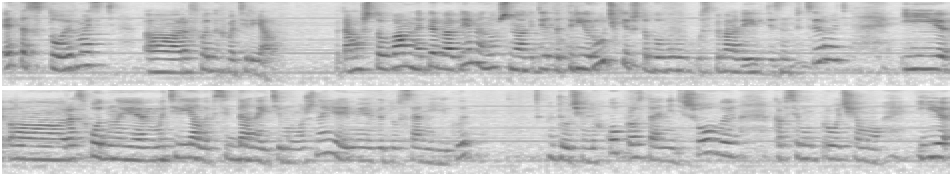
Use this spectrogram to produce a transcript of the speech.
это стоимость э, расходных материалов. Потому что вам на первое время нужно где-то три ручки, чтобы вы успевали их дезинфицировать. И э, расходные материалы всегда найти можно, я имею в виду сами иглы. Это очень легко, просто они дешевые ко всему прочему. И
